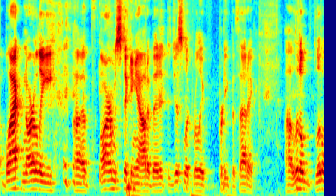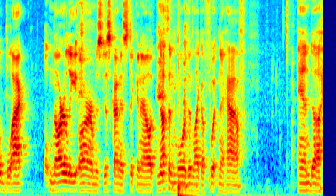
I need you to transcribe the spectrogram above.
black gnarly uh, arms sticking out of it. It, it just looked really pretty pathetic. Uh, little little black gnarly arms just kind of sticking out, nothing more than like a foot and a half. And uh,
